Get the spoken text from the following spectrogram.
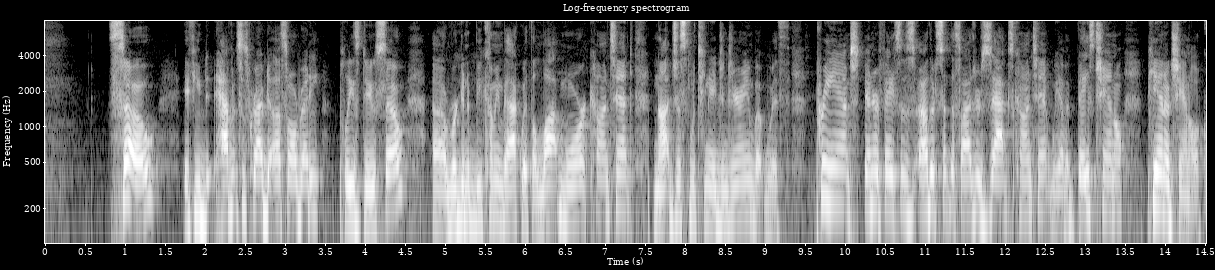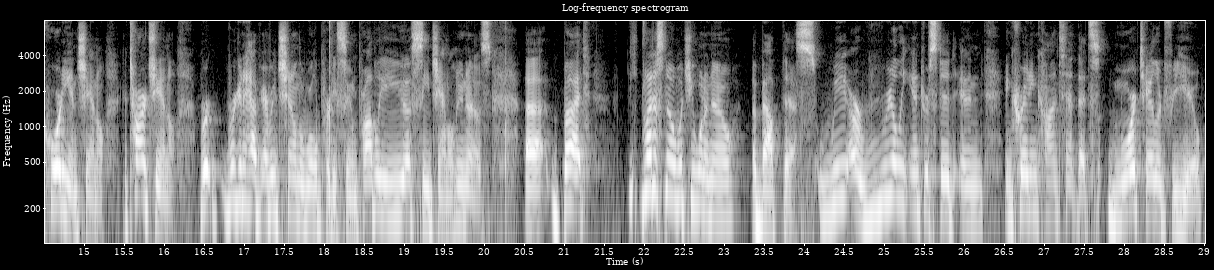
So if you haven't subscribed to us already, please do so. Uh, we're going to be coming back with a lot more content, not just with teenage engineering, but with preamps, interfaces, other synthesizers, Zach's content. We have a bass channel, piano channel, accordion channel, guitar channel. We're, we're going to have every channel in the world pretty soon, probably a UFC channel, who knows. Uh, but let us know what you want to know about this. We are really interested in, in creating content that's more tailored for you.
